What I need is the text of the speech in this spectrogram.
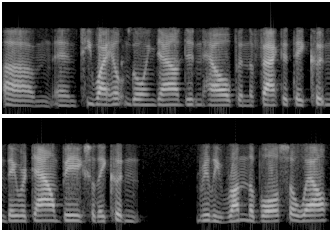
Um and T.Y. Hilton going down didn't help and the fact that they couldn't they were down big so they couldn't really run the ball so well.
